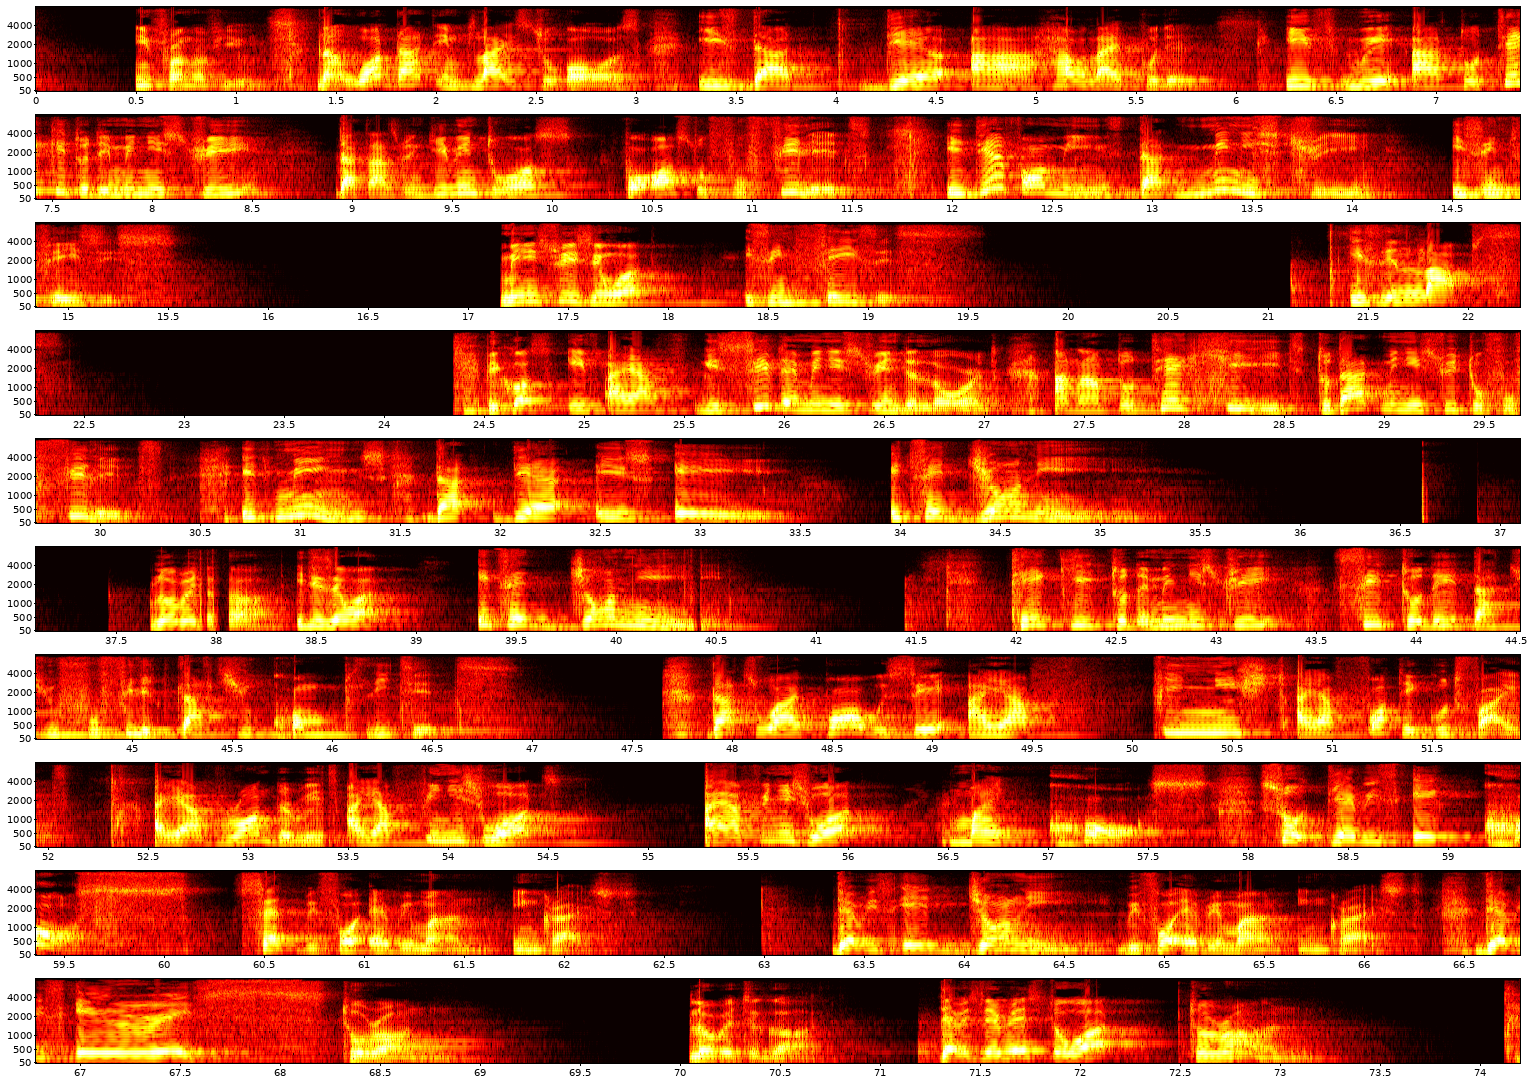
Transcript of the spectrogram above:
in front of you. Now, what that implies to us is that there are, how will I put it? If we are to take it to the ministry that has been given to us for us to fulfill it, it therefore means that ministry is in phases. Ministry is in what? Is in phases. Is in laps. Because if I have received a ministry in the Lord and I'm to take heed to that ministry to fulfill it, it means that there is a it's a journey. Glory to God. It is a what? It's a journey. Take it to the ministry, see today that you fulfill it, that you complete it. That's why Paul will say, I have finished, I have fought a good fight, I have run the race, I have finished what? I have finished what? My course. So there is a course set before every man in Christ. There is a journey before every man in Christ. There is a race to run. Glory to God. There is a race to what? To run.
